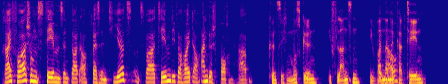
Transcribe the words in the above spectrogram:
Drei Forschungsthemen sind dort auch präsentiert, und zwar Themen, die wir heute auch angesprochen haben. Künstlichen Muskeln, die Pflanzen, die wandernden genau. Kakteen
